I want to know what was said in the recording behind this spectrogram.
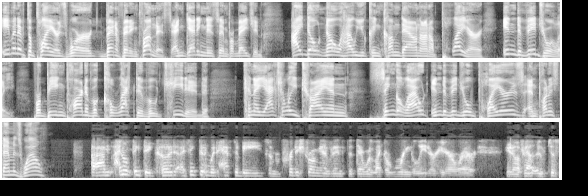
Even if the players were benefiting from this and getting this information, I don't know how you can come down on a player individually for being part of a collective who cheated. Can they actually try and single out individual players and punish them as well? Um, I don't think they could. I think there would have to be some pretty strong evidence that there was like a ringleader here, where you know, if, if just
